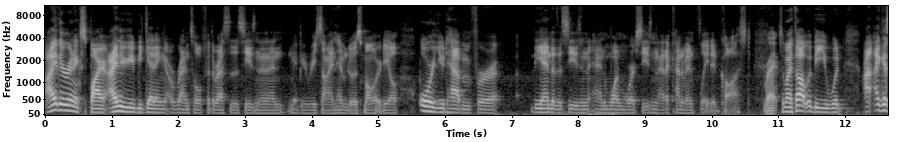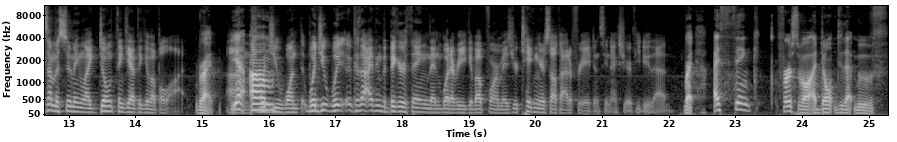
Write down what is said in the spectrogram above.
either an expire, either you'd be getting a rental for the rest of the season and then maybe re-sign him to a smaller deal, or you'd have him for the end of the season and one more season at a kind of inflated cost. Right. So my thought would be you would. I, I guess I'm assuming like don't think you have to give up a lot. Right. Um, yeah. Um, would you want? Would you? Because I think the bigger thing than whatever you give up for him is you're taking yourself out of free agency next year if you do that. Right. I think first of all, I don't do that move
